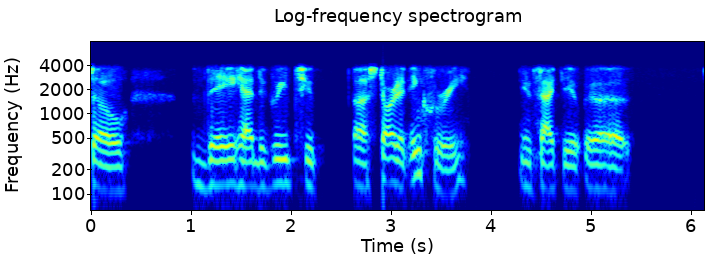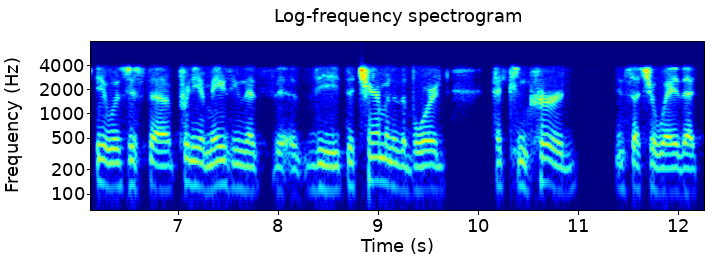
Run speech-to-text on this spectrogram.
so they had agreed to uh, start an inquiry. In fact, it uh, it was just uh, pretty amazing that the, the the chairman of the board had concurred in such a way that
